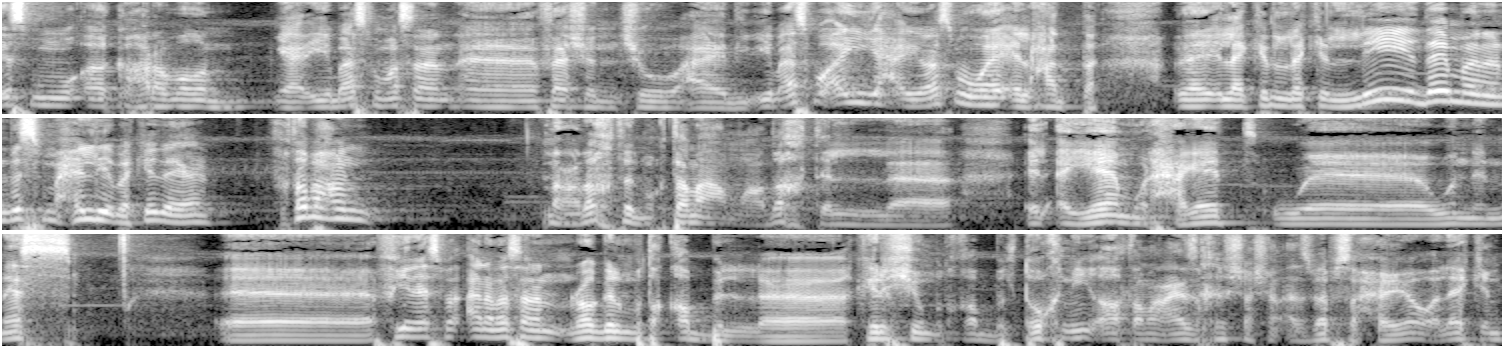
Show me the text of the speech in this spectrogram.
اسمه آه، كهرمان يعني يبقى اسمه مثلا آه، فاشن شو عادي. يبقى اسمه أي حاجة يبقى اسمه وائل حتى. آه، لكن لكن ليه دايما اسم محل يبقى كده يعني؟ فطبعا مع ضغط المجتمع ومع ضغط ال- الأيام والحاجات. وإن الناس آه، في ناس أنا مثلا راجل متقبل آه، كرشي ومتقبل تخني آه طبعا عايز أخش عشان أسباب صحية ولكن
